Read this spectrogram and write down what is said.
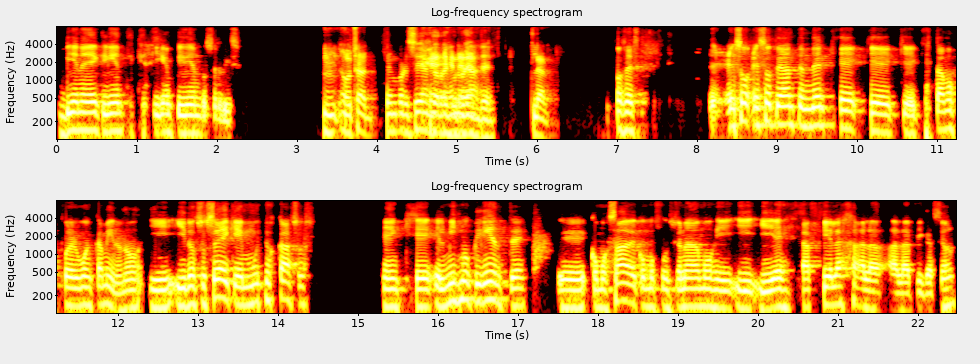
viene de clientes que siguen pidiendo servicios. O sea, 100% recurrente. Claro. Entonces, eso, eso te da a entender que, que, que, que estamos por el buen camino, ¿no? Y, y, nos sucede que en muchos casos, en que el mismo cliente, eh, como sabe cómo funcionamos y, y, y es fiel a la, a la aplicación,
